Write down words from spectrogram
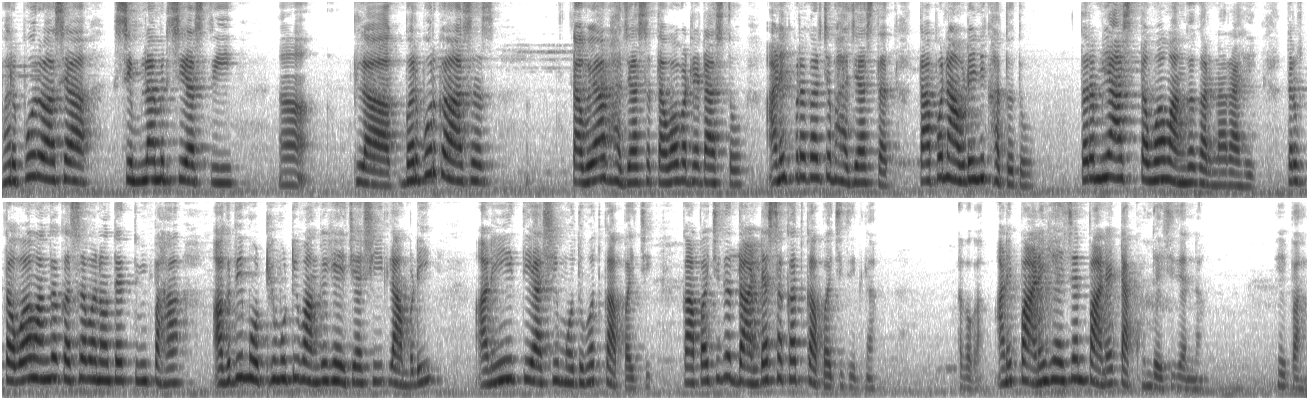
भरपूर अशा सिमला मिरची असती अ, फ्ला भरपूर का असं तव्या भाज्या असतात तवा बटाटा असतो अनेक प्रकारच्या भाज्या असतात तर आपण आवडीने खातो तो. तर मी आज तवा वांग करणार आहे. तर तवा वांगं कसं बनवतात तुम्ही पहा. अगदी मोठी मोठी वांगं घ्यायची अशी लांबडी आणि ती अशी मधोमध कापायची. कापायची तर दांड्या सकात कापायची तिथला बघा. आणि पाणी घ्यायचं आणि पाण्यात टाकून द्यायची त्यांना. हे पहा.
